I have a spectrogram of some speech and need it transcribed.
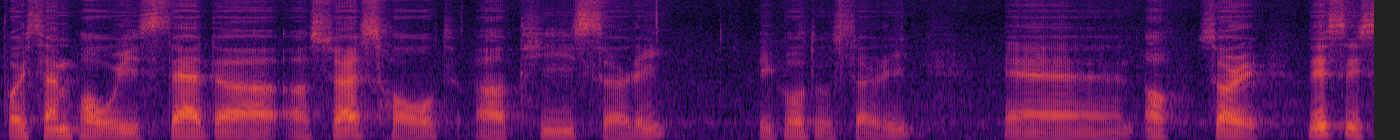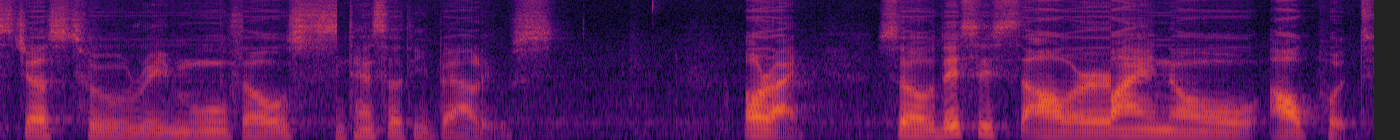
For example, we set a, a threshold uh, T30 equal to 30. And oh, sorry, this is just to remove those intensity values. All right, so this is our final output.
